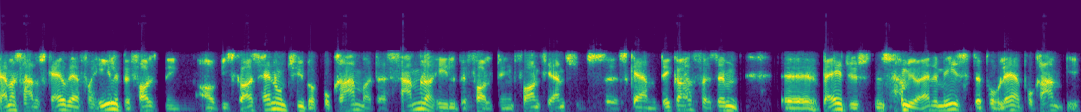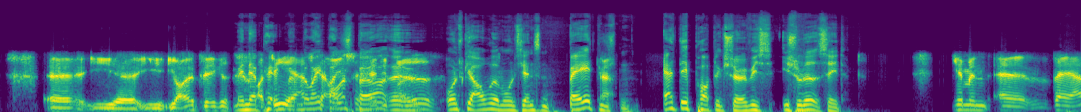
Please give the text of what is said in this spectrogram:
Danmarks Radio skal jo være for hele befolkningen, og vi skal også have nogle typer programmer, der samler hele befolkningen foran fjernsynsskærmen. Det gør for eksempel øh, Bagedysten, som jo er det mest populære program i, øh, i, øh, i, i øjeblikket. Men jeg, og det er, men, skal også spørge, have de brede... øh, undskyld, afbryder Mogens Jensen. Bagedysten, ja. Er det public service isoleret set? Jamen, øh, hvad er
